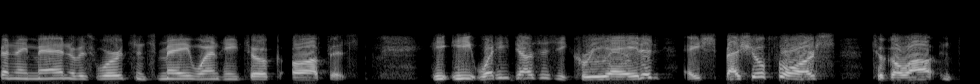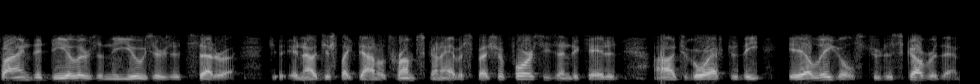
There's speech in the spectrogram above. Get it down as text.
been a man of his word since May when he took office. He, he what he does is he created a special force to go out and find the dealers and the users, etc. You know, just like Donald Trump's going to have a special force, he's indicated uh, to go after the illegals to discover them.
